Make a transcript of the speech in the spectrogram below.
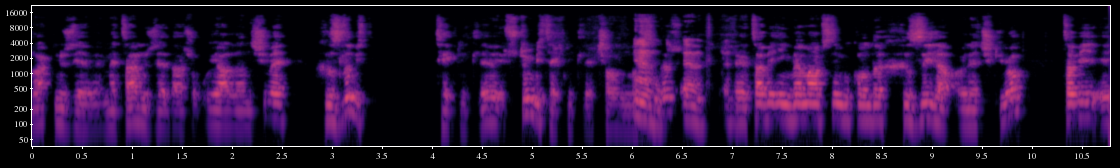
rock müziğe ve metal müziğe daha çok uyarlanışı ve hızlı bir teknikle ve üstün bir teknikle çalınmasıdır. Evet, evet, evet. E, tabii Ingve Malmsteen bu konuda hızıyla öne çıkıyor. Tabii e,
